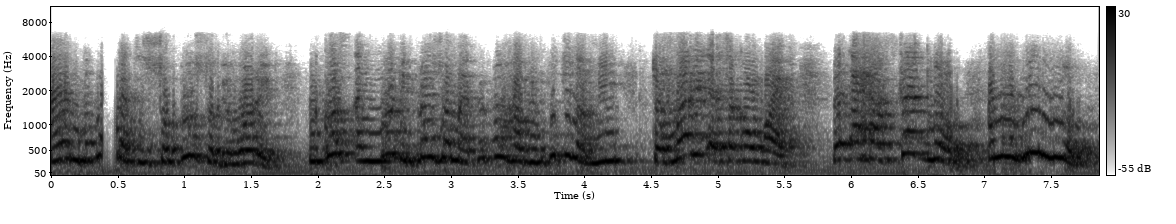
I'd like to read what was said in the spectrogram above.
I am the one that is supposed to be worried because I know the pressure my people have been putting on me to marry a second wife. But I have said no, and I will no.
